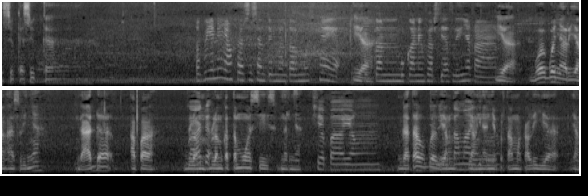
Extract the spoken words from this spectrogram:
suka-suka tapi ini yang versi sentimental moodsnya ya Iya. bukan bukan yang versi aslinya kan Iya, gua gua nyari yang aslinya nggak ada apa belum ada. belum ketemu sih sebenarnya siapa yang nggak tahu gue yang yang gitu. nyanyi pertama kali ya yang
